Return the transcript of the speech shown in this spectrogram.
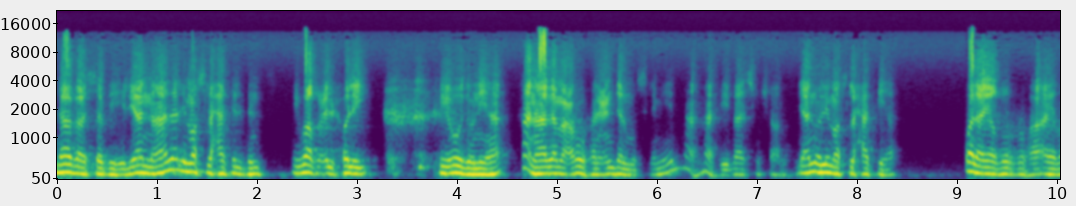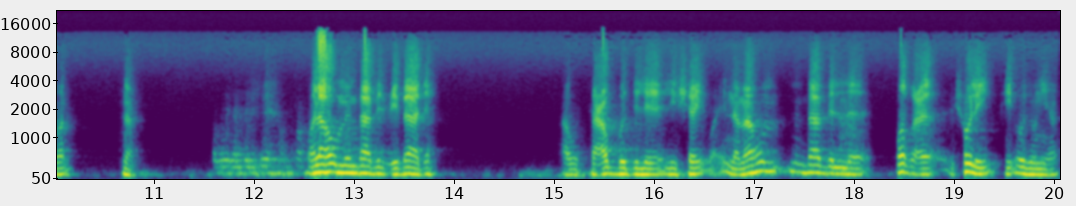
لا بأس به لأن هذا لمصلحة البنت في وضع الحلي في أذنها. كان هذا معروفا عند المسلمين ما, ما في بأس إن شاء الله لأنه لمصلحتها ولا يضرها أيضا. نعم. ولا هم من باب العبادة أو التعبد لشيء وإنما هم من باب وضع الحلي في أذنها.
